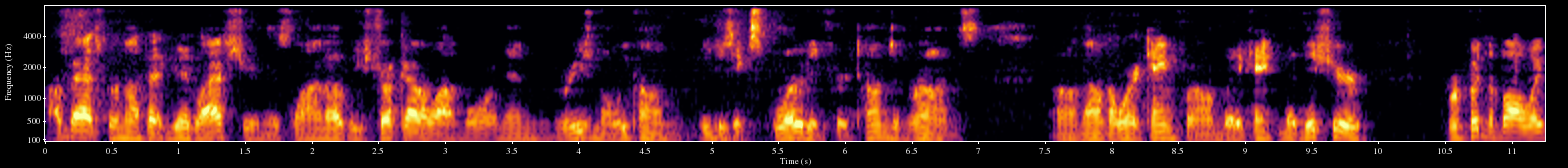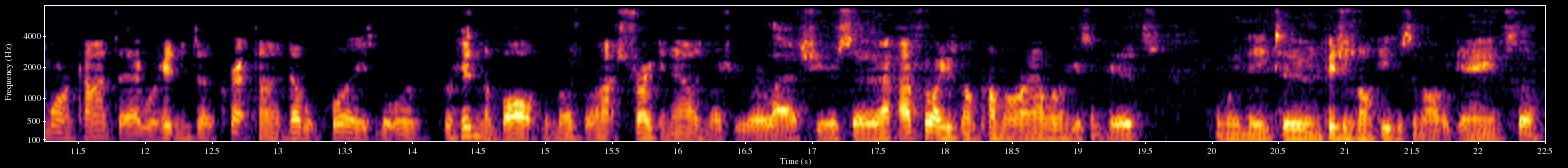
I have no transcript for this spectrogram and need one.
our bats were not that good last year in this lineup. We struck out a lot more, and then regional, we come, we just exploded for tons of runs. Um, I don't know where it came from, but it came. But this year, we're putting the ball way more in contact. We're hitting into a crap ton of double plays, but we're we're hitting the ball for the most. part. We're not striking out as much as we were last year. So I, I feel like it's going to come around. We're going to get some hits when we need to, and pitching's going to keep us in all the games. So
